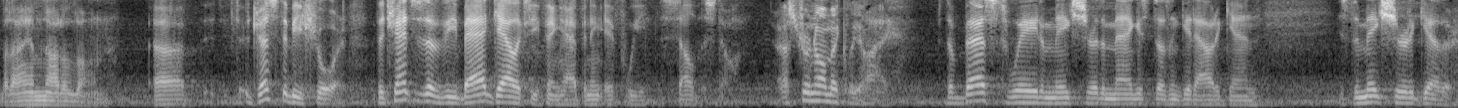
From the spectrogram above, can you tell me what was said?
But I am not alone. Uh, just to be sure, the chances of the bad galaxy thing happening if we sell the stone. Astronomically high. The best way to make sure the Magus doesn't get out again is to make sure together.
